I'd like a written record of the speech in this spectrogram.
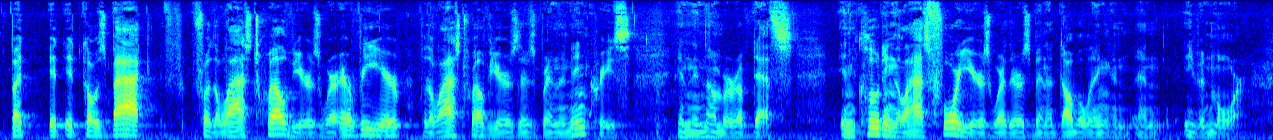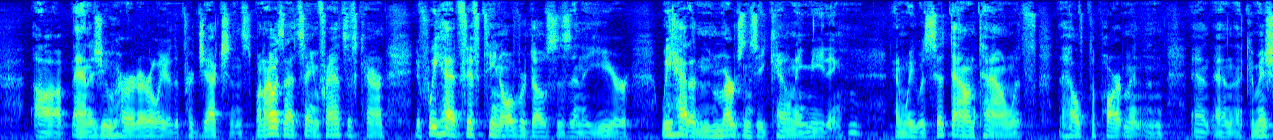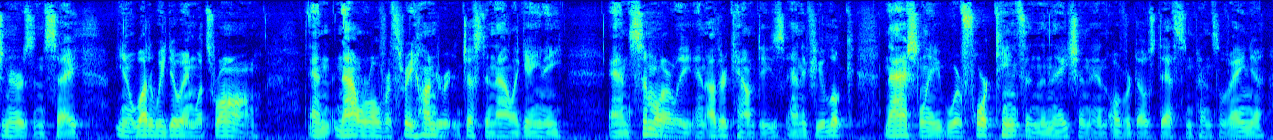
But it, it goes back for the last 12 years, where every year for the last 12 years there's been an increase in the number of deaths, including the last four years where there's been a doubling and, and even more. Uh, and as you heard earlier, the projections. When I was at St. Francis, Karen, if we had 15 overdoses in a year, we had an emergency county meeting. Mm. And we would sit downtown with the health department and, and, and the commissioners and say, you know, what are we doing? What's wrong? And now we're over 300 just in Allegheny and similarly in other counties. And if you look nationally, we're 14th in the nation in overdose deaths in Pennsylvania,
